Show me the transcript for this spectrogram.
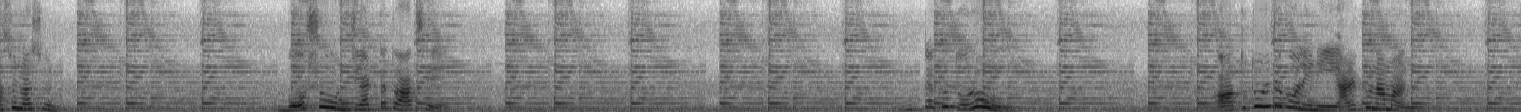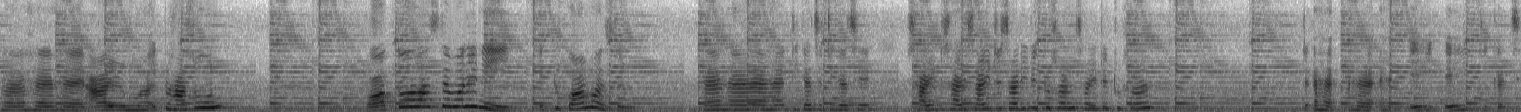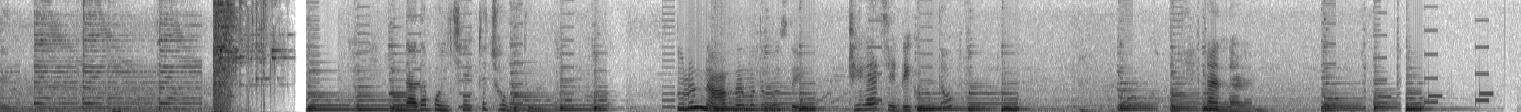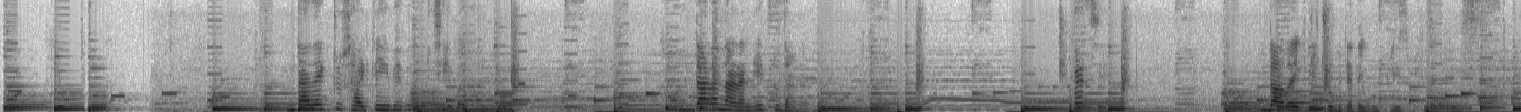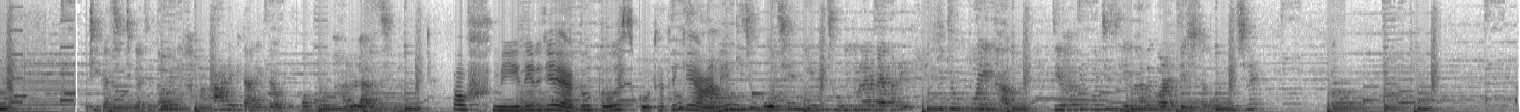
আসুন আসুন। বসুন, চেয়ারটা তো আছে। মুখটা একটু তুলুন। অত তুলতে বলিনি আর একটু নামান। হ্যাঁ হ্যাঁ হ্যাঁ আর একটু হাসুন। অত হাসতে বলিনি, একটু কম হাসুন। হ্যাঁ হ্যাঁ হ্যাঁ হ্যাঁ ঠিক আছে ঠিক আছে। শাড়িটা, শাড়ি, শাড়িটা শাড়িটা একটু সরান, শাড়িটা একটু সরান। হ্যাঁ হ্যাঁ হ্যাঁ এই এই ঠিক আছে। দাদা বলছে একটা ছবি তুলবো। তুলুন না আপনার মতো বুঝতেই ঠিক আছে দেখুন তো। দাঁড়ান দাঁড়ান। দাদা একটু শাড়িটা এইভাবে করছি এবার তুলুন। দাঁড়ান দাঁড়ান একটু দাঁড়ান। ঠিক আছে? দাদা একটু ছবিটা দেখব প্লিজ প্লিজ প্লিজ ঠিক আছে ঠিক আছে। তবে আরেকটা আরেকটা অত ভালো লাগছে না। ওফ মেয়েদের যে এত পোজ কোথা থেকে আনে? কিছু বলছেন মেয়েদের ছবি তোলার ব্যাপারে? একটু চুপ করেই থাকুন। যেভাবে করছি সেভাবে করার চেষ্টা করুন বুঝলেন?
